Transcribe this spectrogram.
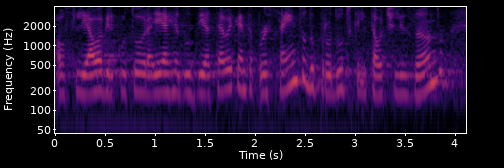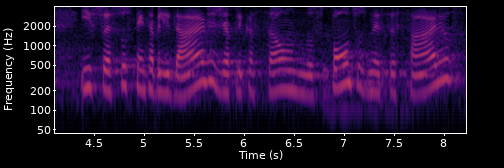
auxiliar o agricultor aí a reduzir até 80% do produto que ele está utilizando. Isso é sustentabilidade de aplicação nos pontos necessários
